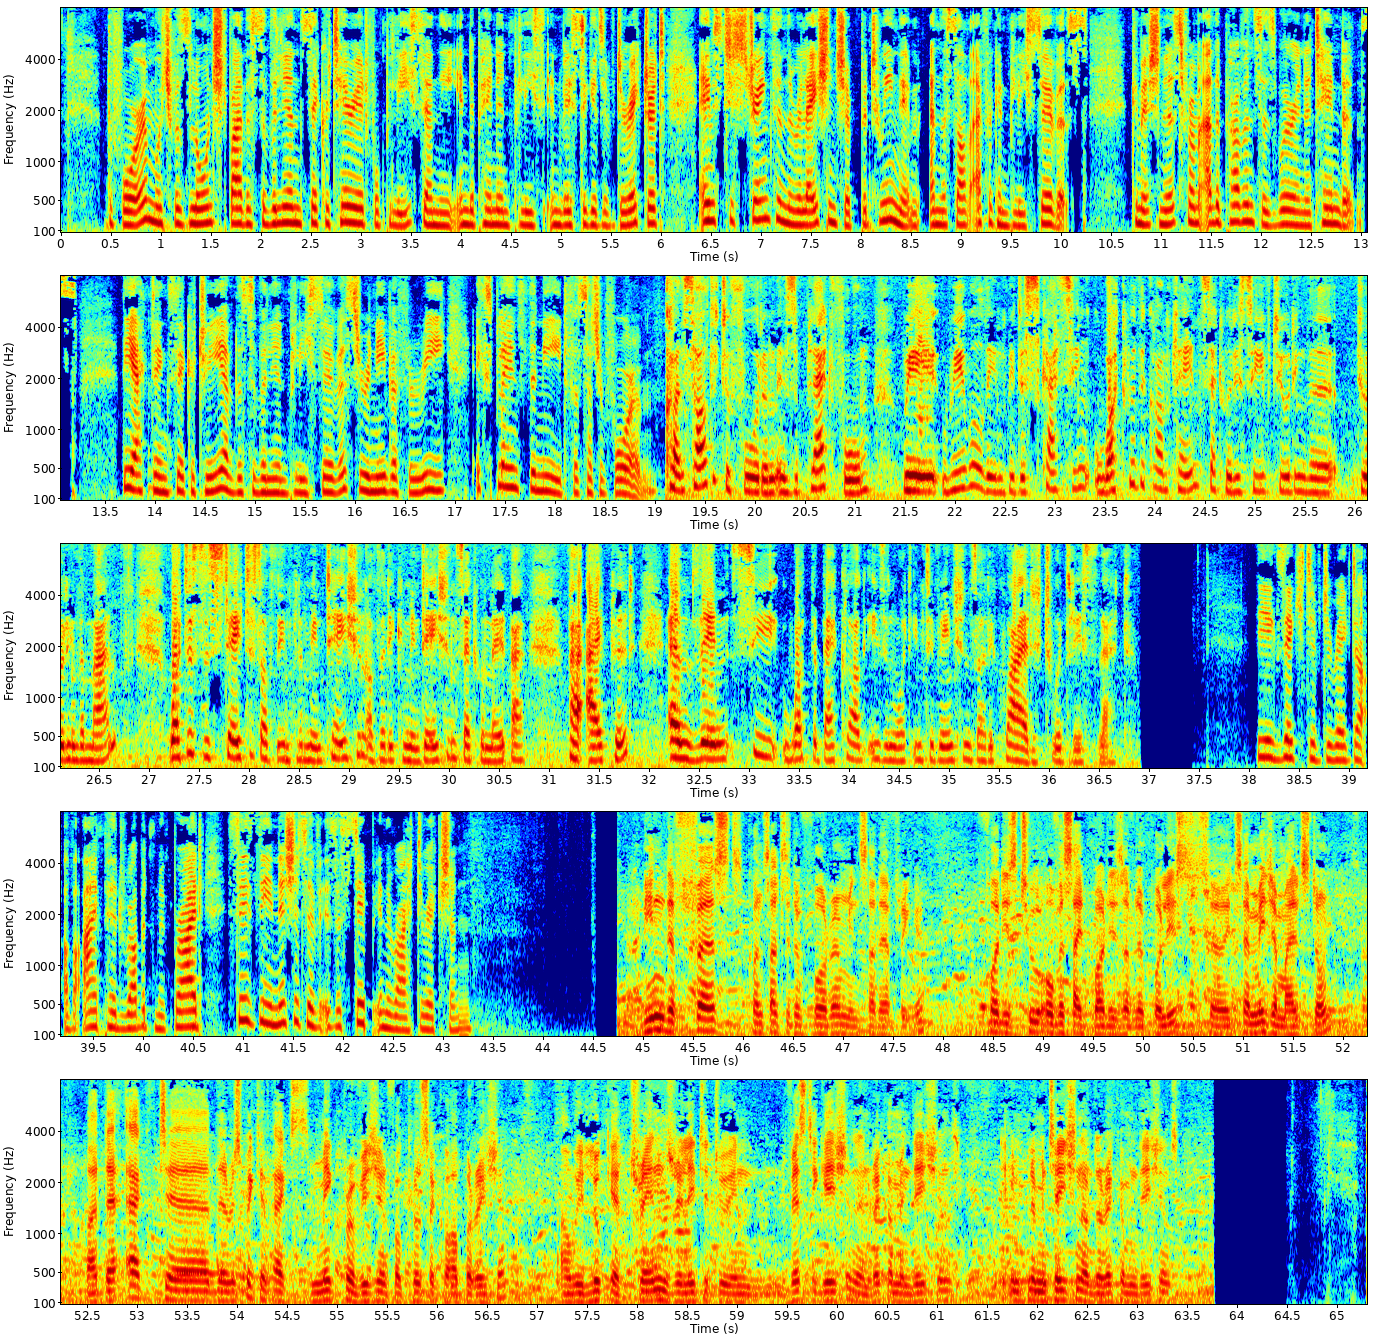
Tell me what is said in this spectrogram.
The forum, which was launched by the Civilian Secretariat for Police and the Independent Police Investigative Directorate, aims to strengthen the relationship between them and the South African Police Service. Commissioners from other provinces were in attendance. The acting secretary of the Civilian Police Service, Reniva Fourie, explains the need for such a forum. Consultative forum is a platform where we will then be discussing what were the complaints that were received during the during the month, what is the status of the implementation of the recommendations that were made by, by IPID, and then see what the backlog is and what interventions are required to address that. The executive director of IPID, Robert McBride, says the initiative is a step in the right direction. Being the first consultative forum in South Africa for these two oversight bodies of the police, so it's a major milestone. But the act, uh, the respective acts make provision for closer cooperation. And we look at trends related to investigation and recommendations, the implementation of the recommendations,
